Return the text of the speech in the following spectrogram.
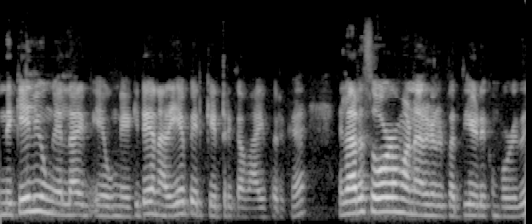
இந்த கேள்வி உங்க எல்லா உங்க கிட்ட நிறைய பேர் கேட்டிருக்க வாய்ப்பு இருக்கு. எல்லாரும் சோழ மன்னர்கள் பத்தி எடுக்கும் பொழுது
